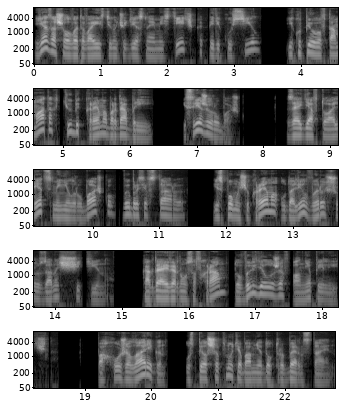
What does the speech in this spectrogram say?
Я зашел в это воистину чудесное местечко, перекусил и купил в автоматах тюбик крема Бардабрей и свежую рубашку. Зайдя в туалет, сменил рубашку, выбросив старую, и с помощью крема удалил выросшую за ночь щетину. Когда я вернулся в храм, то выглядел уже вполне прилично. Похоже, Лариган успел шепнуть обо мне доктору Бернстайну.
